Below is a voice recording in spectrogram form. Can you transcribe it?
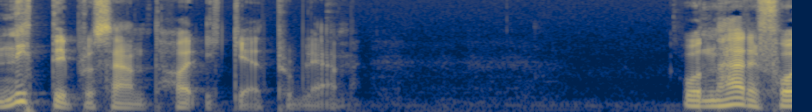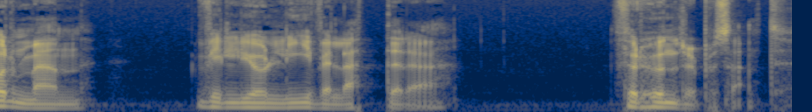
90% har ikke et problem. Og denne reformen vil gjøre livet lettere for 100%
